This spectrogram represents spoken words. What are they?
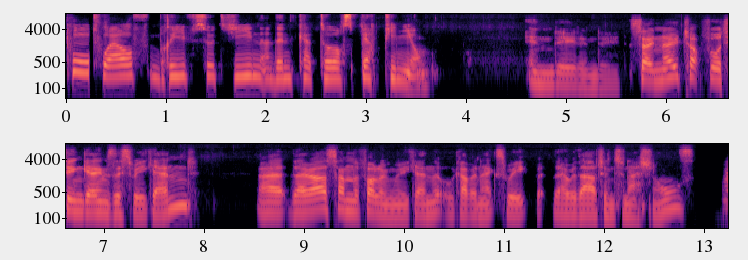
Pau, 12. Brive, 13. And then 14, Perpignan. Indeed, indeed. So no top 14 games this weekend. Uh, there are some the following weekend that we'll cover next week, but they're without internationals. We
